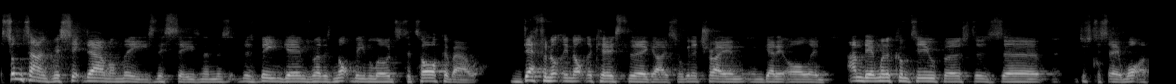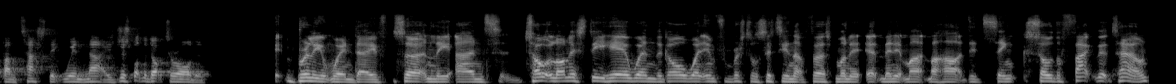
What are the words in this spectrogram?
sometimes we sit down on these this season, and there's there's been games where there's not been loads to talk about. Definitely not the case today, guys. So we're going to try and, and get it all in. Andy, I'm going to come to you first, as uh, just to say what a fantastic win that is. Just what the doctor ordered. Brilliant win, Dave. Certainly, and total honesty here. When the goal went in from Bristol City in that first minute, eh, minute my, my heart did sink. So the fact that Town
